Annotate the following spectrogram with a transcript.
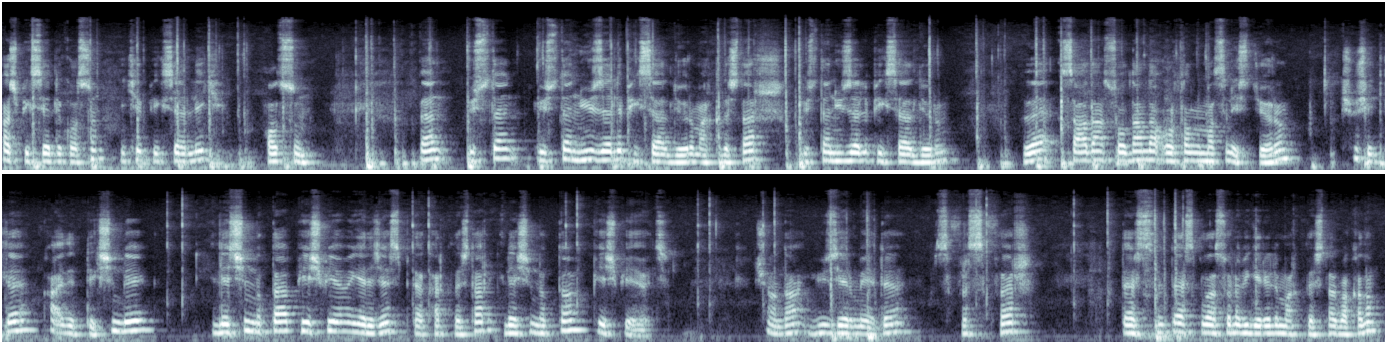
kaç piksellik olsun? 2 piksellik olsun. Ben üstten üstten 150 piksel diyorum arkadaşlar. Üstten 150 piksel diyorum. Ve sağdan soldan da ortalamasını istiyorum. Şu şekilde kaydettik. Şimdi İletişim nokta PHP'ye geleceğiz? Bir dakika arkadaşlar. İletişim nokta PHP evet. Şu anda 127 00 ders ders klasörüne bir girelim arkadaşlar bakalım.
